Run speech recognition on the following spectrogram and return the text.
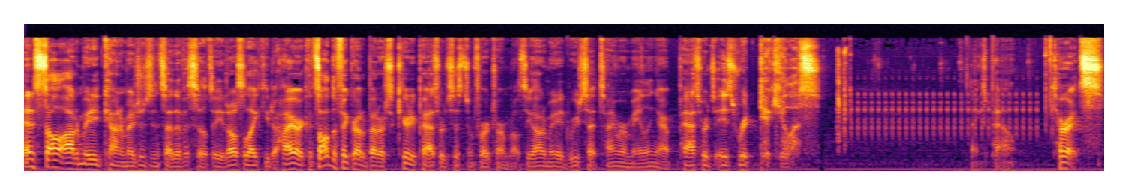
And install automated countermeasures inside the facility. I'd also like you to hire a consultant to figure out a better security password system for our terminals. The automated reset timer mailing our passwords is ridiculous. Thanks, pal. Turrets.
